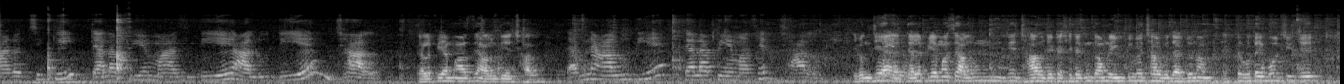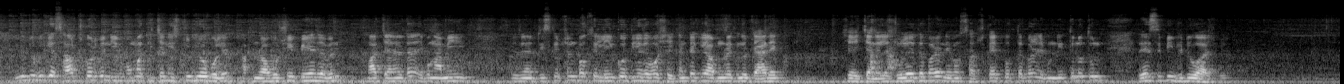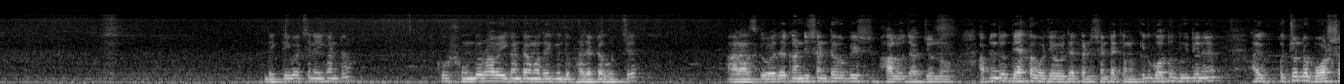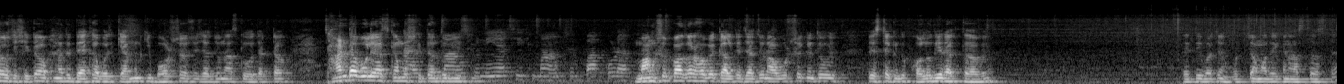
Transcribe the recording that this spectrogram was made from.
আর হচ্ছে কি তেলাপিয়া মাছ দিয়ে আলু দিয়ে ঝাল। তেলাপিয়া মাছ দিয়ে আলু দিয়ে ঝাল। তার মানে আলু দিয়ে তেলাপিয়া মাছের ঝাল। এবং যে তেলাপিয়া মাছে আলু যে ঝাল যেটা, সেটা কিন্তু আমরা ইউটিউবে ছাড়বো। যার জন্য একটা কথাই বলছি যে, ইউটিউবে গিয়ে সার্চ করবেন নিরুপমা কিচেন স্টুডিও বলে। আপনারা অবশ্যই পেয়ে যাবেন আমার চ্যানেলটা এবং আমি ডিসক্রিপশন বক্সে লিঙ্কও দিয়ে দেবো। সেখান থেকে আপনারা কিন্তু ডাইরেক্ট সেই চ্যানেলে চলে যেতে পারেন এবং সাবস্ক্রাইব করতে পারেন এবং নিত্য নতুন রেসিপি ভিডিও আসবে। দেখতেই পাচ্ছেন এইখানটা? খুব সুন্দরভাবে এইখানটা আমাদের কিন্তু ভাজাটা হচ্ছে। আর আজকে ওয়েদার কন্ডিশনটাও বেশ ভালো যার জন্য আপনাদের দেখাবো যে ওয়েদার কন্ডিশনটা কেমন। কিন্তু গত দুই দিনে প্রচণ্ড বর্ষা হয়েছে সেটাও আপনাদের দেখাবো যে কেমন কি বর্ষা হয়েছে যার জন্য আজকে ওয়েদারটাও ঠান্ডা বলে আজকে আমরা সিদ্ধান্ত নিয়েছি। মাংস মাংসের পাকোড়া। হবে কালকে যার জন্য অবশ্যই কিন্তু পেস্টটা কিন্তু ফলো দিয়ে রাখতে হবে। দেখতেই পাচ্ছেন হচ্ছে আমাদের এখানে আস্তে আস্তে।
